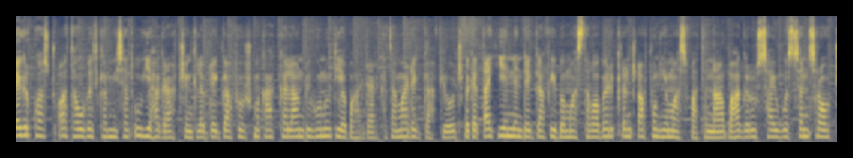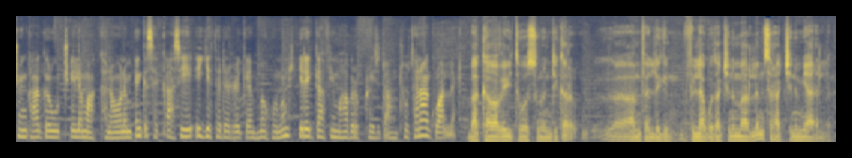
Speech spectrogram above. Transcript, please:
ለእግር ኳስ ጨዋታ ውበት ከሚሰጡ የሀገራችን ክለብ ደጋፊዎች መካከል አንዱ የሆኑት የባህር ዳር ከተማ ደጋፊዎች በቀጣይ ይህንን ደጋፊ በማስተባበር ቅርንጫፉን የማስፋትና በሀገር ውስጥ ሳይወሰን ስራዎችን ከሀገር ውጭ ለማከናወንም እንቅስቃሴ እየተደረገ መሆኑን የደጋፊ ማህበር ፕሬዚዳንቱ ተናግሯል። በአካባቢው ተወስኖ እንዲቀር አንፈልግም። ፍላጎታችንም አይደለም፣ ስራችንም አይደለም።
